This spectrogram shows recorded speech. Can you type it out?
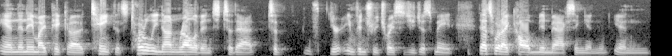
and then they might pick a tank that's totally non-relevant to that to your infantry choices you just made. That's what I call min-maxing in in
